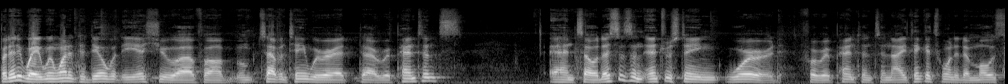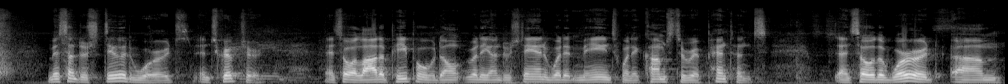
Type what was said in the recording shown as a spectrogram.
but anyway, we wanted to deal with the issue of um, 17. We were at uh, repentance, and so this is an interesting word for repentance, and I think it's one of the most misunderstood words in Scripture. And so a lot of people don't really understand what it means when it comes to repentance. And so the word, um,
